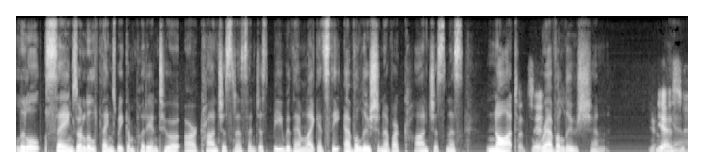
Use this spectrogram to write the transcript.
little sayings or little things we can put into our consciousness and just be with them. Like it's the evolution of our consciousness, not revolution. Yeah. Yes, Yeah.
